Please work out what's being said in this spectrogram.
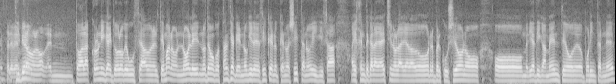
En principio, no, en todas las crónicas y todo lo que he buceado en el tema no, no, no tengo constancia, que no quiere decir que no, que no exista, ¿no? y quizá hay gente que la haya hecho y no le haya dado repercusión o, o mediáticamente o, por internet,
